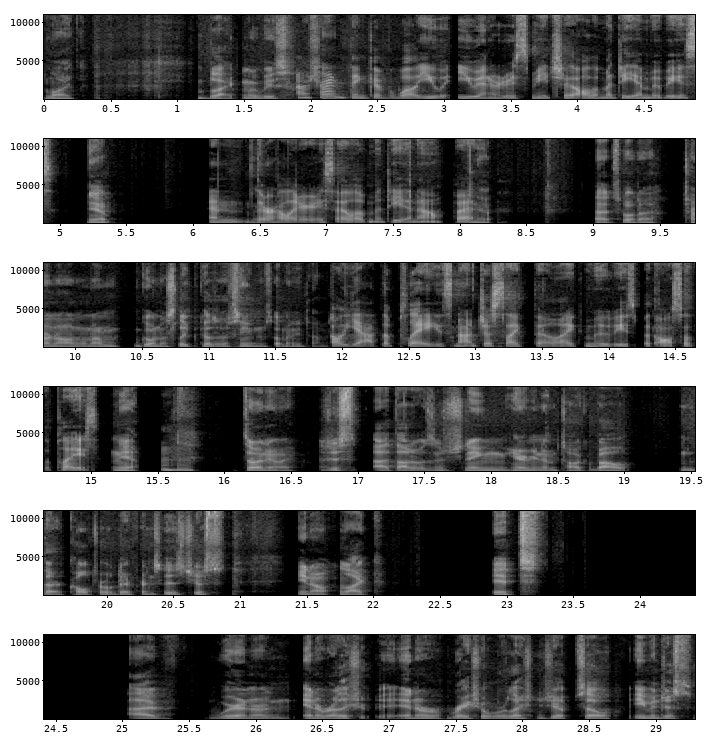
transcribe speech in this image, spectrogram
like black movies. I was trying to think of. Well, you you introduced me to all the Madea movies, Yep, and they're hilarious. I love Madea now, but Yep. that's what I turn on when I'm going to sleep because I've seen them so many times. oh yeah, the plays, not just like the like movies, but also the plays. Yeah. Mhm. So anyway, just I thought it was interesting hearing them talk about their cultural differences. Just you know, like it's I've we're in a in a relation interracial relationship. So even just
